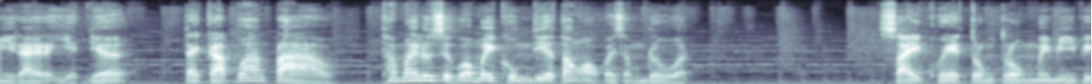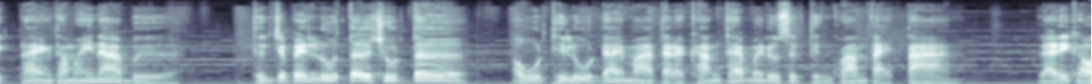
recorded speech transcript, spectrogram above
มีรายละเอียดเยอะ แต่กลับว่างเปล่าทำให้รู้สึกว่าไม่คุ้มที่จะต้องออกไปสำรวจไซด์เควสตรงๆ ไม่มีพลิกแพลงทำให้หน่าเบื่อ ถึงจะเป็นลูเตอร์ชูเตอร์อาวุธที่รูดได้มาแต่ละครั้งแทบไม่รู้สึกถึงความแตกต่าง และที่เขา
